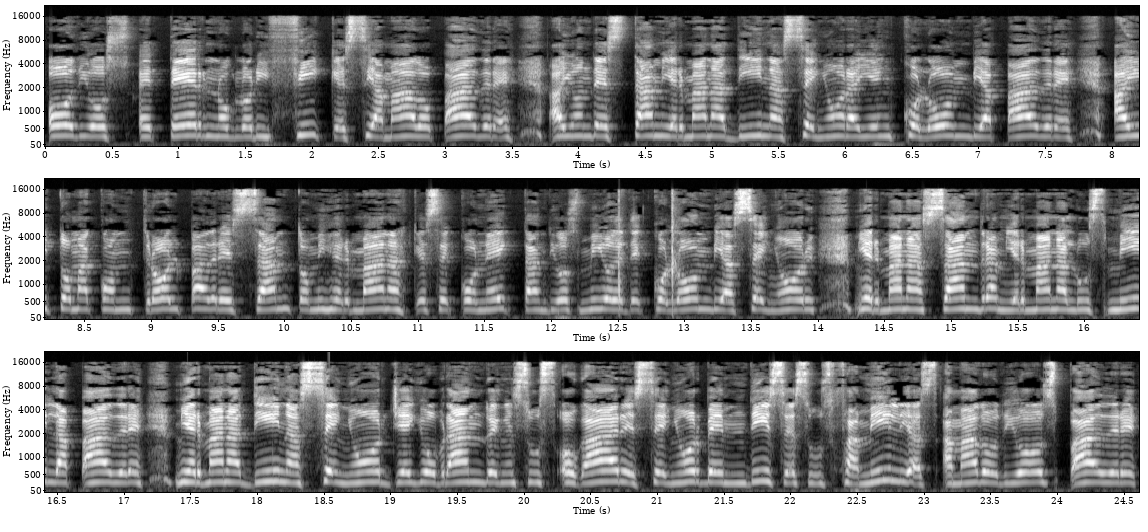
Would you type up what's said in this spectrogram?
oh Dios eterno, glorifíquese, amado Padre, ahí donde está mi hermana Dina, Señor, ahí en Colombia, Padre, ahí toma control, Padre Santo, mis hermanas que se conectan, Dios mío, desde Colombia, Señor, mi hermana Sandra, mi hermana Luzmila, Padre, mi hermana Dina, Señor, Señor, llegue obrando en sus hogares. Señor, bendice sus familias. Amado Dios, Padre,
